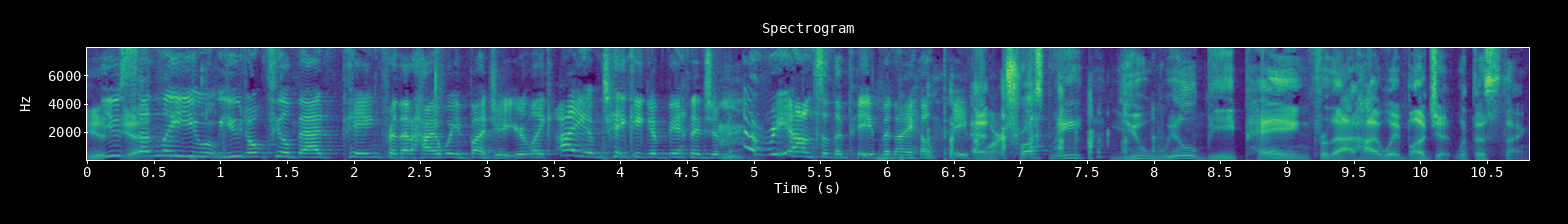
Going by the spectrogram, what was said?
You- you yeah. suddenly you you don't feel bad paying for that highway budget. You're like, I am taking advantage of every ounce of the pavement I help pay for. And trust me, you will be paying for that highway budget with this thing.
